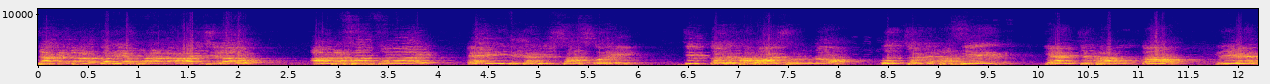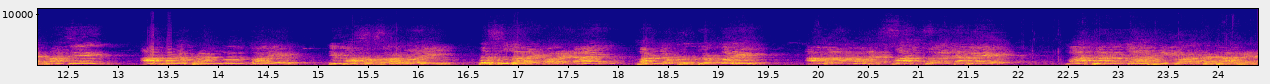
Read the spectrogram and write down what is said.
যাকে দাঁড় করিয়ে পড়ানো হয়েছিল আমরা সব সময় এই নীতিতে বিশ্বাস করি চিত্ত যেটা ভয় শূন্য, উচ্চ যেটা শীত জ্ঞান যেটা মুক্ত গৃহের প্রাচীর, আপন প্রাঙ্গণ তলে দিবস সর্বরি, বসুধারে করে নাই, খণ্ড ক্ষুদ্র করি, আমরা আমাদের সব চলে যাবে, মাথা মতো আপনি করাতে পারবেন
